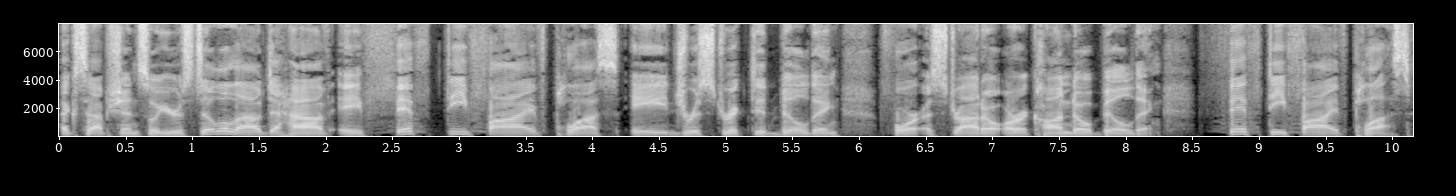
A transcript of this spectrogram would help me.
exception. So you're still allowed to have a 55 plus age restricted building for a strata or a condo building. 55 plus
